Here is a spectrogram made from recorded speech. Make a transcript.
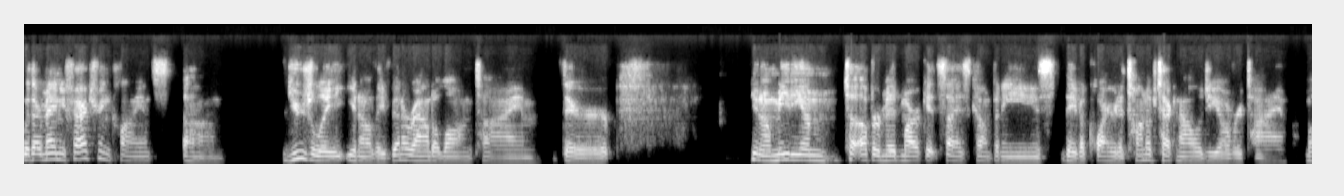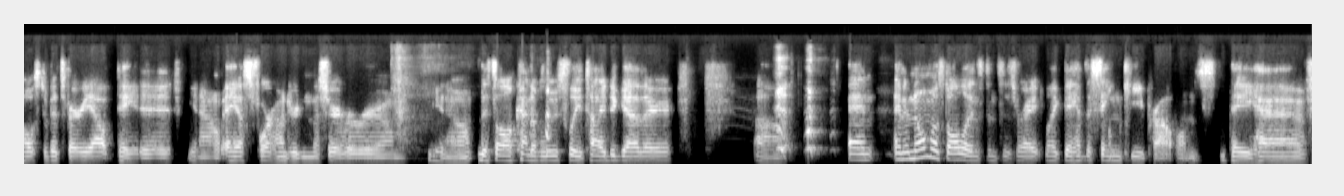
with our manufacturing clients um, usually you know they've been around a long time. They're you know medium to upper mid market size companies. They've acquired a ton of technology over time. Most of it's very outdated you know as400 in the server room you know it's all kind of loosely tied together. Um, and and in almost all instances right like they have the same key problems. They have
